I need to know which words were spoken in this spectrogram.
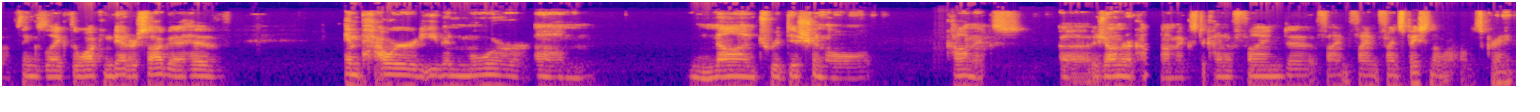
of things like The Walking Dead or Saga have empowered even more um, non-traditional comics, uh, genre comics, to kind of find uh, find find find space in the world. It's great.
